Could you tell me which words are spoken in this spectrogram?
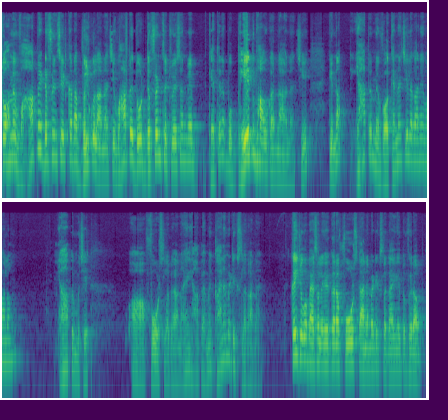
तो हमें वहाँ पे डिफ्रेंशिएट करना बिल्कुल आना चाहिए। वहाँ पे दो डिफरेंट सिचुएशन में कहते हैं ना, वो भेदभाव करना आना चाहिए कि ना, यहाँ पे मैं वर्क एनर्जी लगाने वाला हूँ। यहाँ पे मुझे फोर्स लगाना है। यहाँ पे हमें काइनामेटिक्स लगाना है। कई जगहों पे ऐसा लगेगा अगर आप फोर्स काइनामेटिक्स लगाएँगे तो फिर आप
